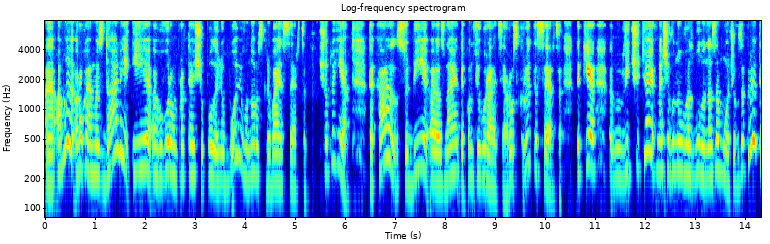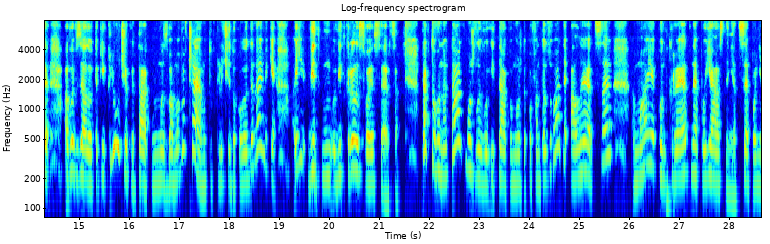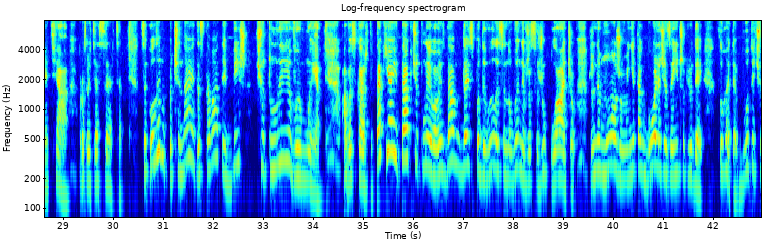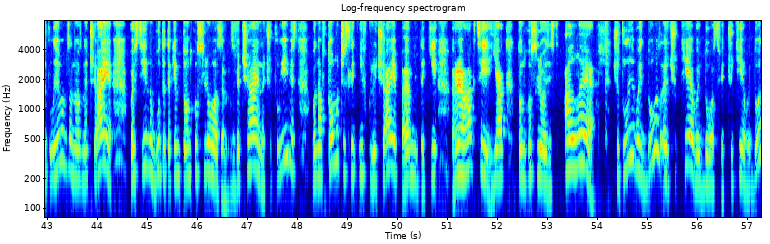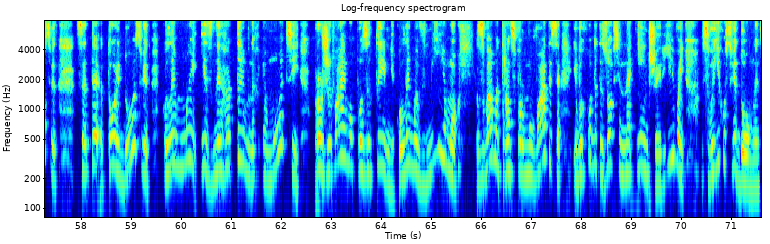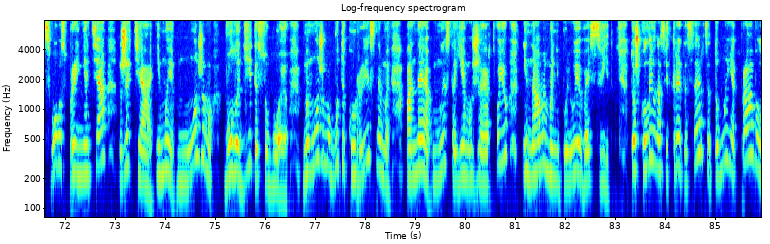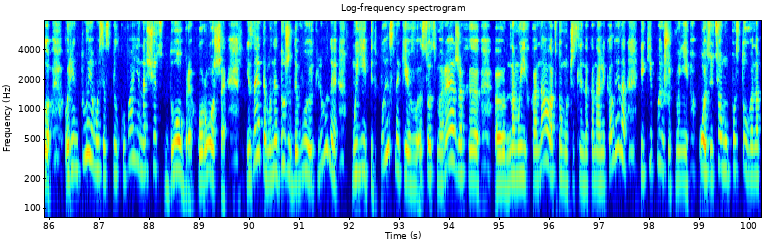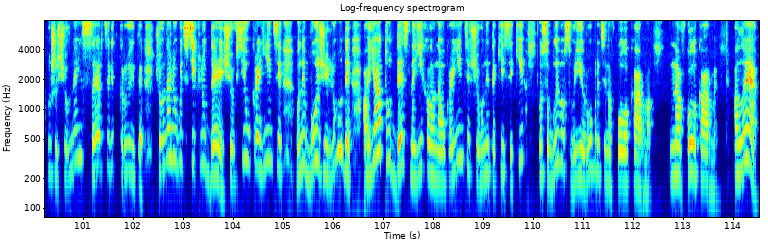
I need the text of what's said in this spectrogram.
Е, А ми рухаємось далі і е, говоримо про те, що поле любові воно розкриває серце. Що то є? Така собі, е, знаєте, конфігурація, розкрите серце, таке ем, відчуття, як наче воно у вас було на замочок закрите, а ви взяли такий ключик, так, ми з вами вивчаємо тут ключі до холодинаміки, і від, відкрили своє серце. Так то воно так, можливо, і так ви можете пофантазувати, але це має конкретне пояснення, це поняття розкриття серця. Це коли ви починаєте ставати більш чутливими. А ви скажете, так я і так чутлива, ось дам десь подивилася новини, вже сижу, плачу, вже не можу, мені так боляче за інших людей. Слухайте, бути чутливим це не означає постійно бути таким тонкосльозим. Звичайно, чутливість вона в тому числі і включає певні такі реакції, як тонкосльозість. Але чутливий до е, чуттєвий досвід, чуттєвий досвід це те, той досвід, коли ми із негативних емоцій проживаємо позитивні, коли ми вміємо з вами трансформуватися і виходити зовсім на інший рівень своїх усвідомлень, свого сприйняття життя, і ми можемо володіти собою. Ми можемо бути корисними, а не ми стаємо жертвою і нами маніпулює весь світ. Тож, коли у нас відкрите серце, то ми, як правило, орієнтуємося в спілкуванні на щось добре, хороше. І знаєте, мене дуже дивують люди, мої підписники в соцмережах, е, е, на моїх каналах, в тому числі на каналі Калина, які пишуть мені: ось у цьому посту вона пише, що в неї серце відкрите, що вона любить всіх людей, що всі українці вони божі люди. А я тут десь наїхала на українців, що вони такі сякі, особливо в своїй рубриці навколо карма, навколо карми. Але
